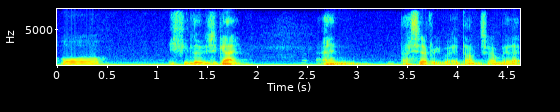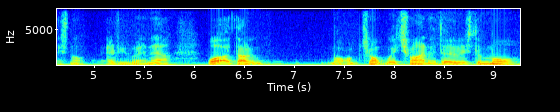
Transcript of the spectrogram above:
or if you lose a game. And that's everywhere. Don't tell me that's not everywhere. Now, what I don't, what I'm trying, we're trying to do is the more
